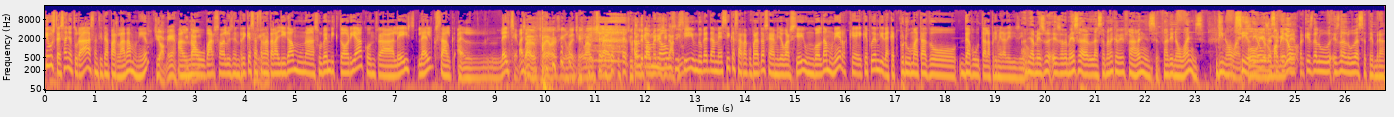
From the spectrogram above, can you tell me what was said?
I vostè, senyor Turà, ha sentit a parlar de Munir? Sí, home, El i nou tant. Barça de Luis Enrique s'ha estrenat a la Lliga amb una solvent victòria contra l'Elx, l'Elx, el- el- l'Elche, vaja. Bueno, bueno, sí, l'Elche, l'Elche, ciutat El de palmeres i Nou, sí, dàtils. sí, i un doblet de Messi que s'ha recuperat la seva millor versió i un gol de Munir. Què, què podem dir d'aquest prometedor debut a la primera divisió? A més, és, a més, la setmana que ve fa anys, fa 19 anys. 19 anys. Sí, el Oh, dia i 1 és de setembre, millor. perquè és de l'1 és de l'1 de setembre.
